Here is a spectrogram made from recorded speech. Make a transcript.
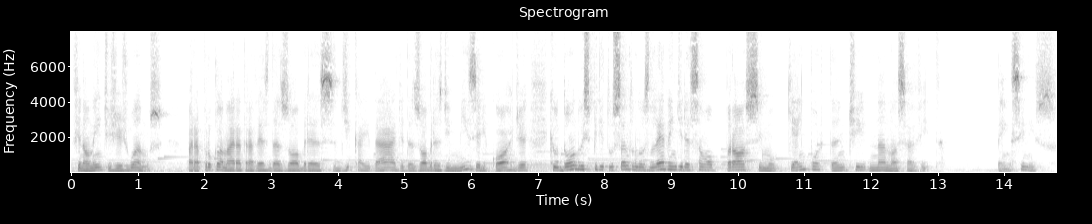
Finalmente, jejuamos para proclamar através das obras de caridade, das obras de misericórdia, que o dom do Espírito Santo nos leva em direção ao próximo, que é importante na nossa vida. Pense nisso.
